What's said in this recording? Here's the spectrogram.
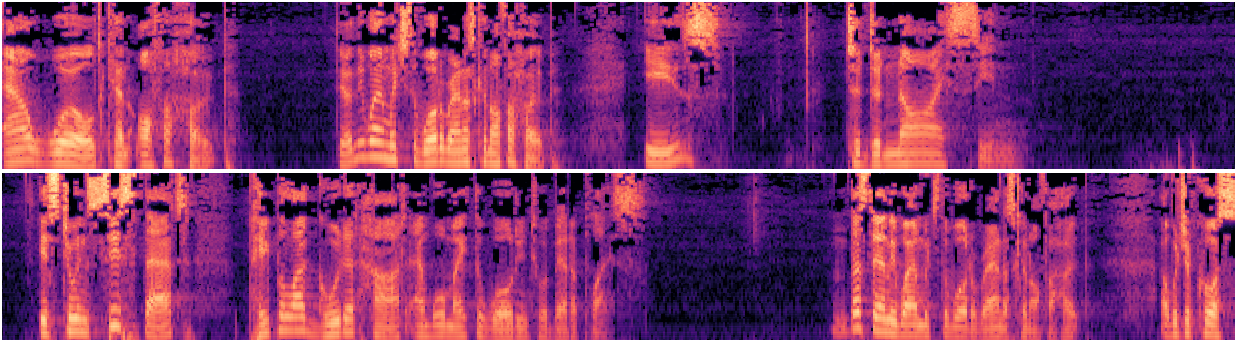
our world can offer hope, the only way in which the world around us can offer hope, is to deny sin. It's to insist that people are good at heart and will make the world into a better place. That's the only way in which the world around us can offer hope. Uh, which of course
